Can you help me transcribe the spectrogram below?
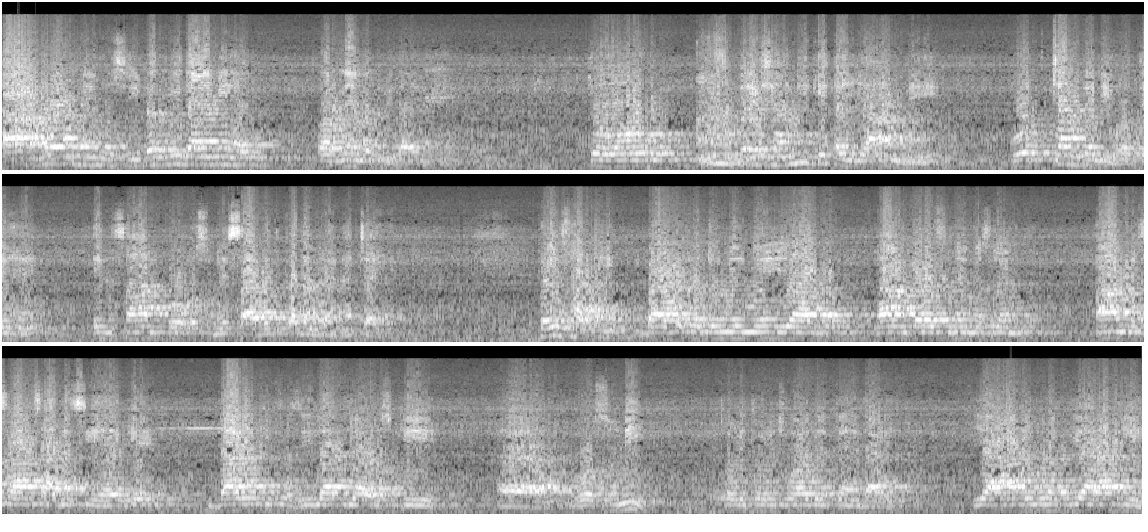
آخرت میں مصیبت بھی دائمی ہے اور نعمت بھی دائمی ہے۔ تو پریشانی کے ایام بھی وہ چند دنی ہوتے ہیں۔ انسان کو اس میں ثابت قدم رہنا چاہیے۔ کئی ساتھی بات جمعے میں یا عام برس میں مثلا عام مثال سادی سی ہے کہ داڑھی کی فضیلت یا اس کی وہ سنی، تھوڑی تھوڑی چھوڑ دیتے ہیں داڑھی، یا آگے رکھ دیا رکھ لی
